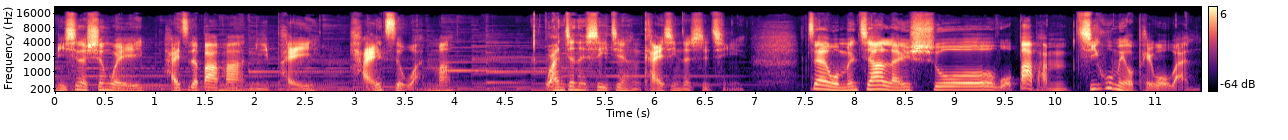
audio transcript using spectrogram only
你现在身为孩子的爸妈，你陪孩子玩吗？玩真的是一件很开心的事情。在我们家来说，我爸爸几乎没有陪我玩。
